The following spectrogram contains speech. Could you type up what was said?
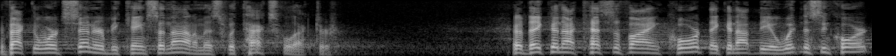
In fact, the word sinner became synonymous with tax collector. They could not testify in court, they could not be a witness in court.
